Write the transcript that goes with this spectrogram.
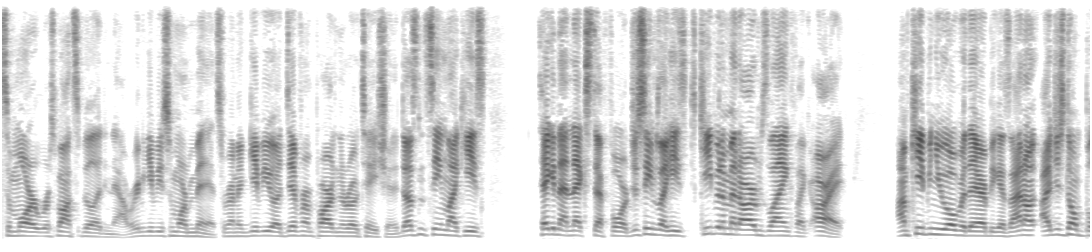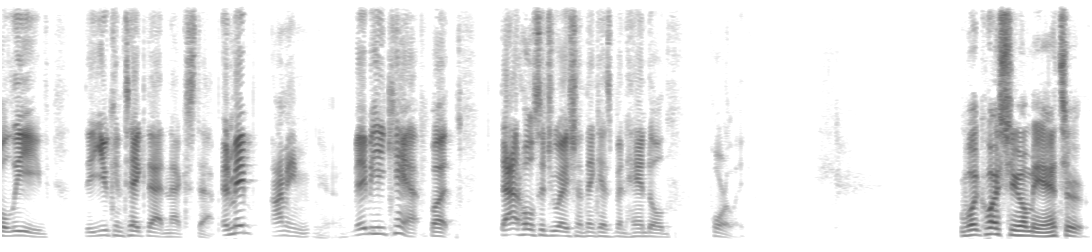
some more responsibility now. We're gonna give you some more minutes. We're gonna give you a different part in the rotation. It doesn't seem like he's taking that next step forward. It just seems like he's keeping him at arm's length. Like, all right, I'm keeping you over there because I don't. I just don't believe that you can take that next step. And maybe I mean maybe he can't, but that whole situation I think has been handled poorly. what question you want me to answer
